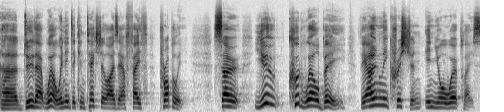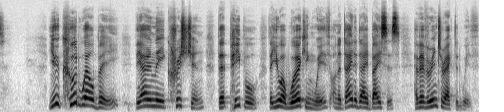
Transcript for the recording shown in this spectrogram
uh, do that well, we need to contextualize our faith properly. So you could well be the only Christian in your workplace. You could well be the only Christian that people that you are working with on a day to day basis have ever interacted with.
